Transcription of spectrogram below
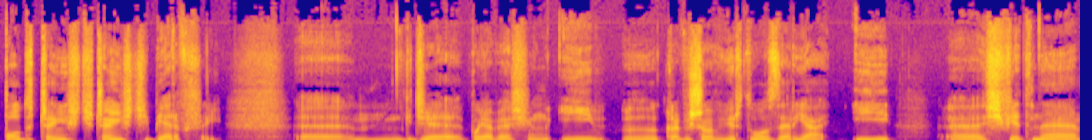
podczęść części pierwszej, gdzie pojawia się i e, klawiszowa wirtuozeria, i e, świetne,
